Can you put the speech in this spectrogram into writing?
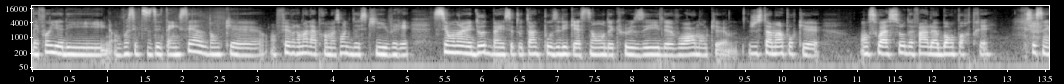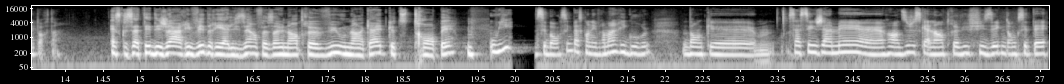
des fois, il y a des. On voit ces petites étincelles. Donc, euh, on fait vraiment la promotion de ce qui est vrai. Si on a un doute, ben c'est temps de poser des questions, de creuser, de voir. Donc, euh, justement, pour que on soit sûr de faire le bon portrait. Ça, c'est important. Est-ce que ça t'est déjà arrivé de réaliser en faisant une entrevue ou une enquête que tu te trompais? Oui, C'est bon signe parce qu'on est vraiment rigoureux. Donc, euh, ça s'est jamais euh, rendu jusqu'à l'entrevue physique. Donc, c'était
